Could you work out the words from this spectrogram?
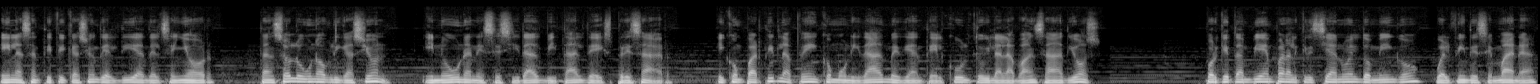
en la santificación del día del Señor tan solo una obligación y no una necesidad vital de expresar y compartir la fe en comunidad mediante el culto y la alabanza a Dios. Porque también para el cristiano el domingo o el fin de semana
